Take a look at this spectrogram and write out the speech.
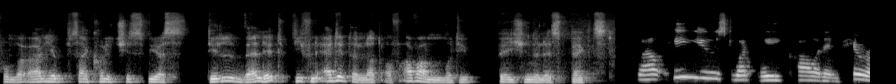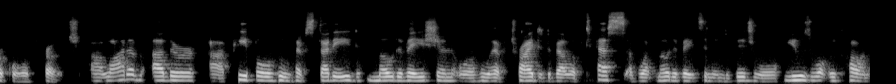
from the earlier psychologists, we are still valid, even added a lot of other motivational aspects. Well, he used what we call an empirical approach. A lot of other uh, people who have studied motivation or who have tried to develop tests of what motivates an individual use what we call an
